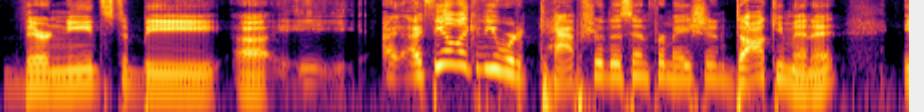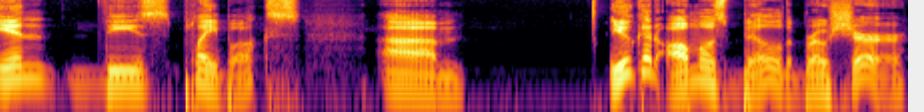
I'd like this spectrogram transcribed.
there needs to be. Uh, I, I feel like if you were to capture this information, document it in these playbooks, um, you could almost build a brochure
